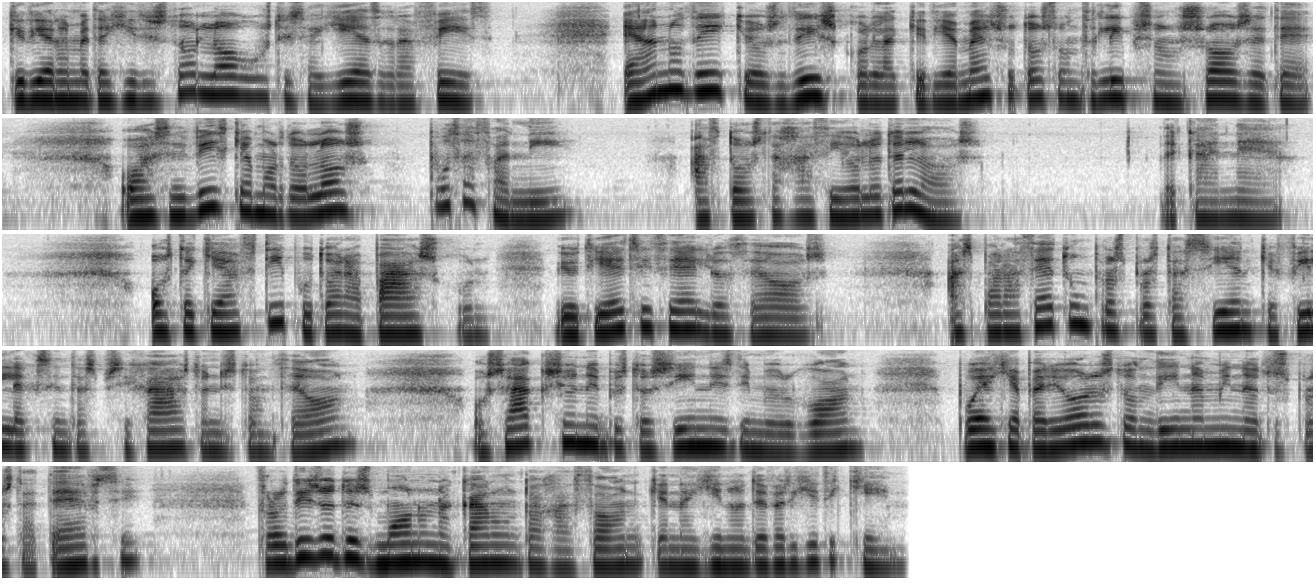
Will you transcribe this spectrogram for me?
Και για να μεταχειριστώ λόγους της Αγίας Γραφής, εάν ο δίκαιος δύσκολα και διαμέσου τόσων θλίψεων σώζεται, ο ασεβής και αμορτωλός πού θα φανεί, αυτός θα χαθεί ολοτελώς. 19 ώστε και αυτοί που τώρα πάσχουν, διότι έτσι θέλει ο Θεός, ας παραθέτουν προς προστασίαν και φύλαξην τας ψυχάς των εις των Θεών, ως άξιον εμπιστοσύνης δημιουργών που έχει απεριόριστον δύναμη να τους προστατεύσει, φροντίζοντες μόνο να κάνουν το αγαθόν και να γίνονται ευεργετικοί.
